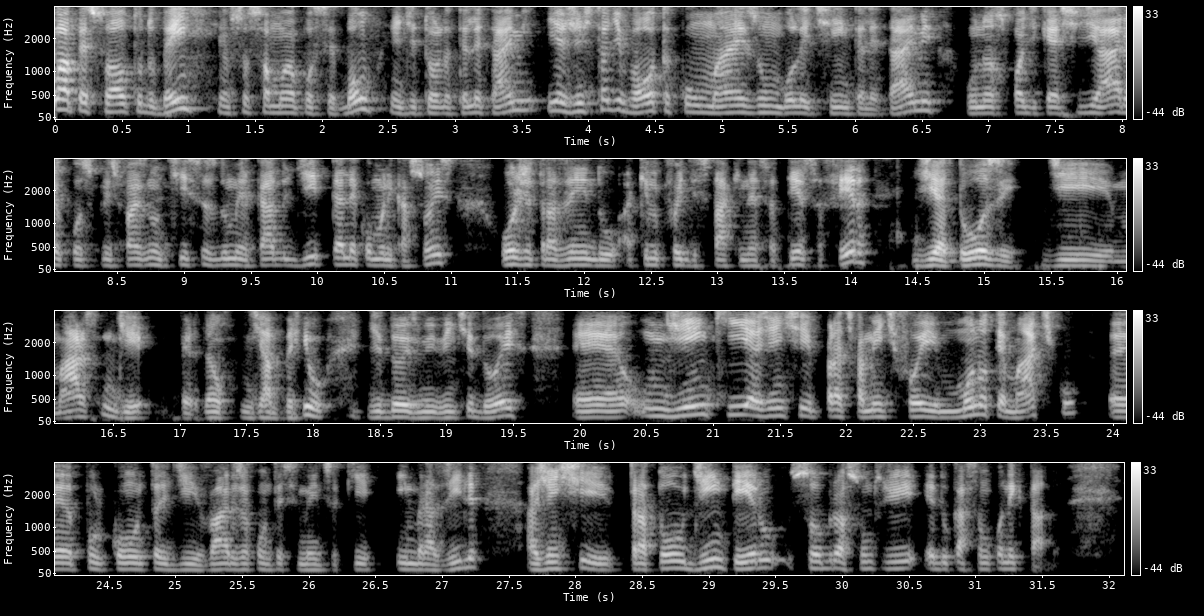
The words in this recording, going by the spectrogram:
Olá pessoal, tudo bem? Eu sou Samuel Possebon, editor da Teletime, e a gente está de volta com mais um Boletim Teletime, o nosso podcast diário com as principais notícias do mercado de telecomunicações. Hoje trazendo aquilo que foi destaque nessa terça-feira, dia 12 de março, de, perdão, de abril de 2022, é um dia em que a gente praticamente foi monotemático, é, por conta de vários acontecimentos aqui em Brasília, a gente tratou o dia inteiro sobre o assunto de educação conectada.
